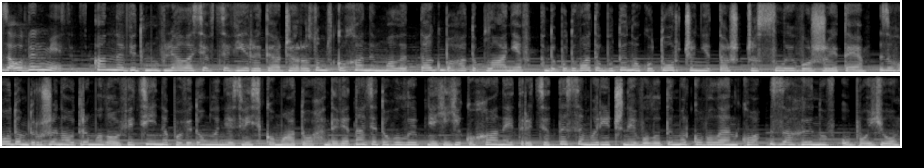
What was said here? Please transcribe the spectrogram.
за один місяць. Анна відмовлялася в це вірити, адже разом з коханим мали так багато планів добудувати будинок у Турчині та щасливо жити. Згодом дружина отримала офіційне повідомлення з військкомату. 19 липня її коханий 37-річний Володимир Коваленко загинув у бою.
